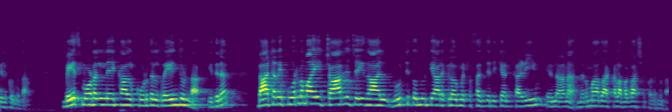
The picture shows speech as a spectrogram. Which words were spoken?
വിൽക്കുന്നത്. ബേസ് മോഡലിനേക്കാൾ കൂടുതൽ റേഞ്ച് ഉണ്ട്. ഇതിന് ബാറ്ററി പൂർണമായി ചാർജ് ചെയ്താൽ നൂറ്റി തൊണ്ണൂറ്റിയാറ് കിലോമീറ്റർ സഞ്ചരിക്കാൻ കഴിയും എന്നാണ് നിർമ്മാതാക്കൾ അവകാശപ്പെടുന്നത്.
